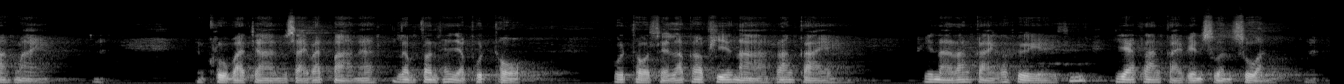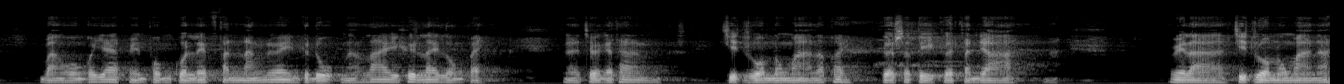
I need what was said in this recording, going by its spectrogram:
มากมาย ครูบาอาจารย์สายวัดป่านะ เริ่มต้นแค่อย่าพุทโธ พุทโธเสร็จแล้วก็พิจารณาร่างกาย พิจารณาร่างกายก็คือแยกร่างกายเป็นส่วนๆบางองค์ก็แยกเป็นผมขนเล็บฟันหนังเนื้อเอ็นกระดูกนะไล่ขึ้นไล่ลงไป นะจนกระทั่งจิตรวมลงมาแล้วก็เกิดสติเกิดปัญญา เวลาจิตรวมลงมานะ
